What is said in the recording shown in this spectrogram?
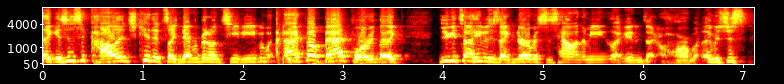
like is this a college kid that's like never been on TV? But I felt bad for him. Like you could tell he was just like nervous as hell. And I mean, look, it was like a horrible. It was just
